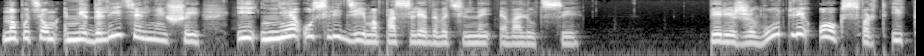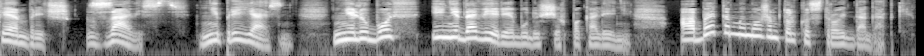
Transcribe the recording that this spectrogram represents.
но путем медлительнейшей и неуследимо последовательной эволюции. Переживут ли Оксфорд и Кембридж зависть, неприязнь, нелюбовь и недоверие будущих поколений? Об этом мы можем только строить догадки.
